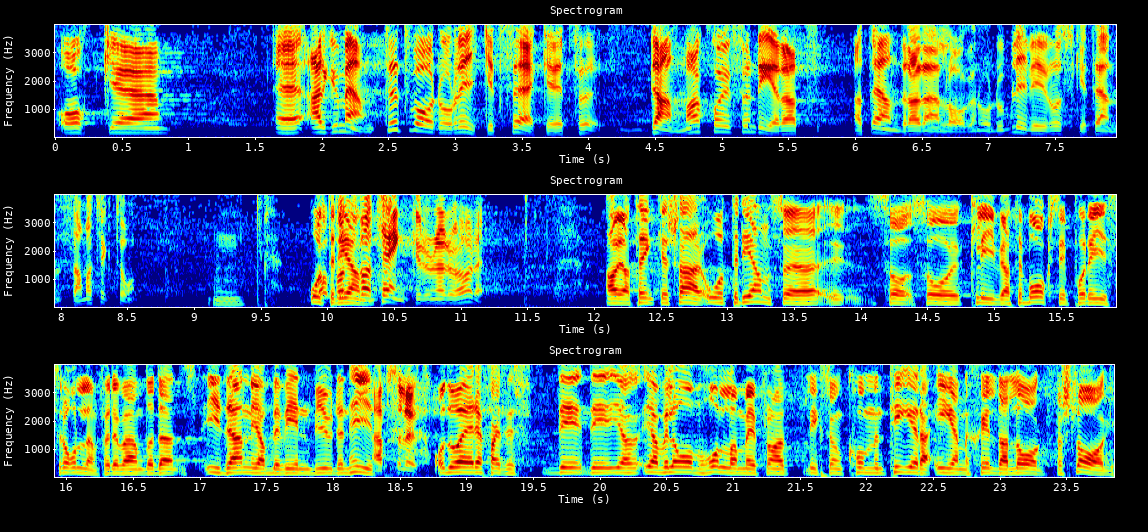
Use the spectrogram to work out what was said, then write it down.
Och eh, eh, argumentet var då rikets säkerhet, för Danmark har ju funderat att ändra den lagen och då blir vi ruskigt ensamma, tyckte hon. Mm. Återigen, vad, vad, tänker du när du hör det? Ja, jag tänker så här, återigen så, så, så kliver jag tillbaka i polisrollen, för det var ändå den, i den jag blev inbjuden hit. Absolut. Och då är det faktiskt, det, det, jag, jag, vill avhålla mig från att liksom kommentera enskilda lagförslag.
